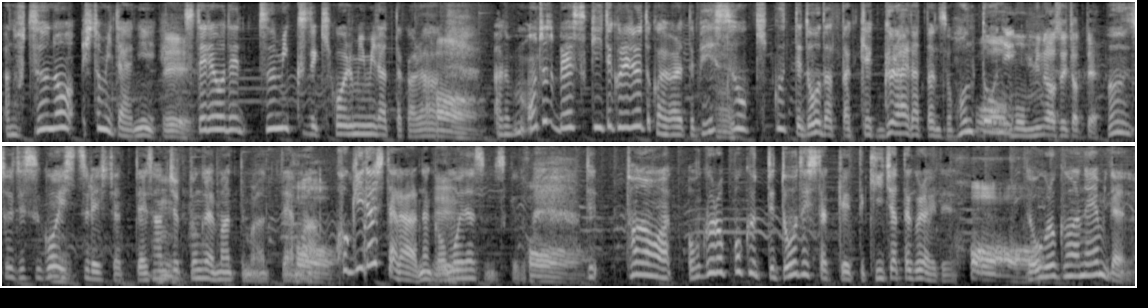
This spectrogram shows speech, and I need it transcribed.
あの普通の人みたいにええ。ステレオで2ミックスで聞こえる耳だったから、いはあのもうちょっとベース聞いてくれるとか言われてベースを聞くってどうだったっけ？ぐらいだったんですよ本あああ当に。もうみんな忘れちゃって。うん、それですごい失礼しちゃって30分ぐらい待ってもらって、まあほう。こぎ出したらなんか思い出すんですけど、はで殿は「大黒っぽくってどうでしたっけ?」って聞いちゃったぐらいであは「で大黒くんはね」みたいな、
